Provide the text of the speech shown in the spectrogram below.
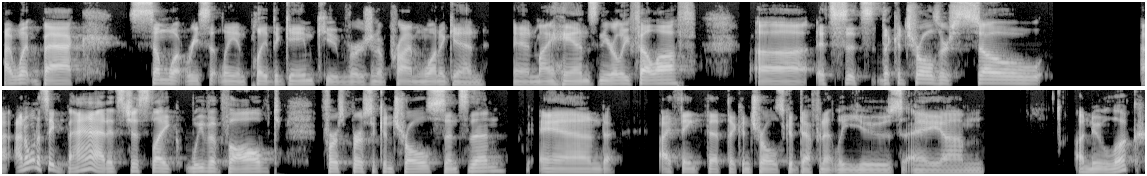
I went back somewhat recently and played the GameCube version of Prime One again, and my hands nearly fell off. Uh, it's it's the controls are so I don't want to say bad. It's just like we've evolved first person controls since then. And I think that the controls could definitely use a um, a new look.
